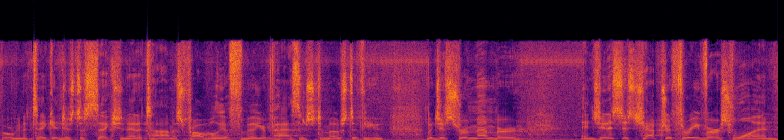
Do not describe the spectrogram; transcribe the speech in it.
But we're going to take it just a section at a time. It's probably a familiar passage to most of you. But just remember, in Genesis chapter 3, verse 1,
